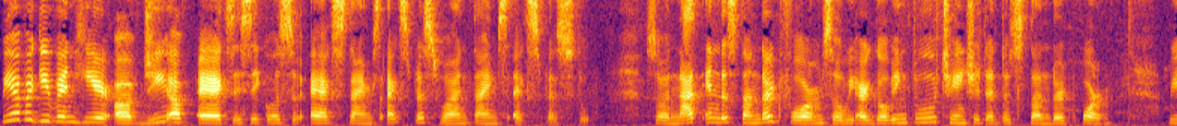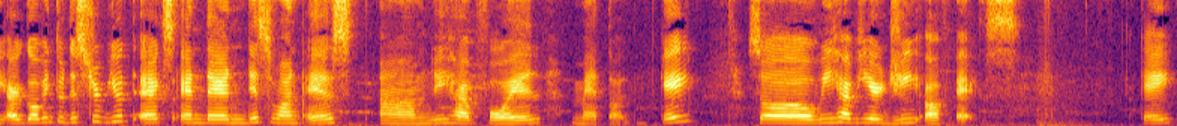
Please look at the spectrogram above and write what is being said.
We have a given here of g of x is equals to x times x plus 1 times x plus 2. So, not in the standard form. So, we are going to change it into standard form. We are going to distribute x and then this one is, um, we have FOIL method. Okay? So, we have here g of x. Okay?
